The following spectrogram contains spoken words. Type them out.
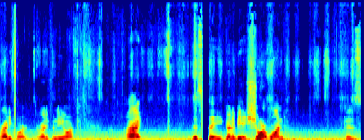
ready for it. They're ready for New York. All right. this is going to be a short one because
